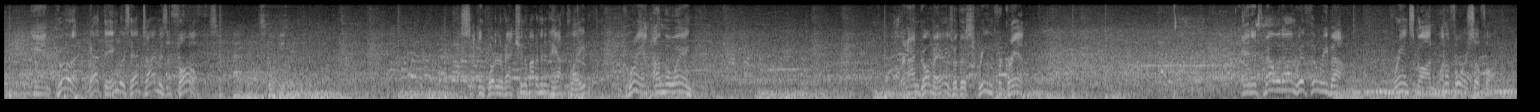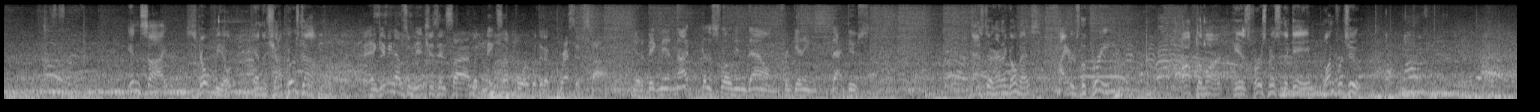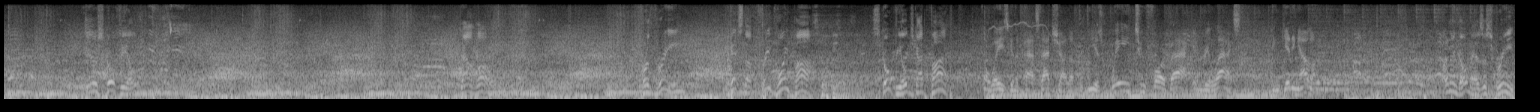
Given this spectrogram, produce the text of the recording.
And good. Got the English that time as it falls. Second quarter of action, about a minute and a half played. Grant on the wing. Hernangomez with a screen for Grant. And it's Maledon with the rebound. Grant's gone one of four so far. Inside, Schofield, and the shot goes down. And giving up some inches inside, but makes up for it with an aggressive style. Yeah, the big man not going to slow him down from getting that deuce. Pass to Hernangomez. Fires the three. Off the mark. His first miss of the game. One for two. Here's Schofield. Down low. For three. Hits the three-point bomb. Schofield's got five. No way he's going to pass that shot up. The D is way too far back and relaxed in getting out on it. Hernangomez a screen.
